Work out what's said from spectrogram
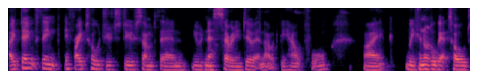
I don't think if I told you to do something, you would necessarily do it, and that would be helpful. Like we can all get told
